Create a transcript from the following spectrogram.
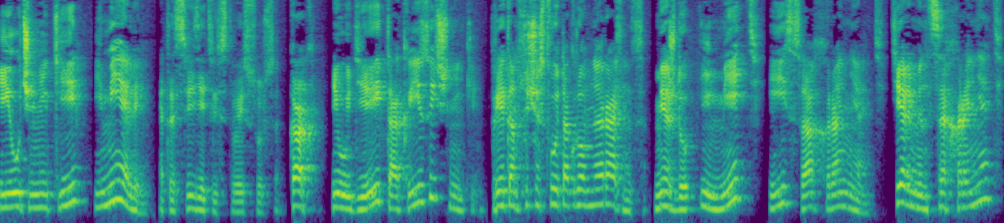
И ученики имели это свидетельство Иисуса. Как иудеи, так и язычники. При этом существует огромная разница между иметь и сохранять. Термин «сохранять»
